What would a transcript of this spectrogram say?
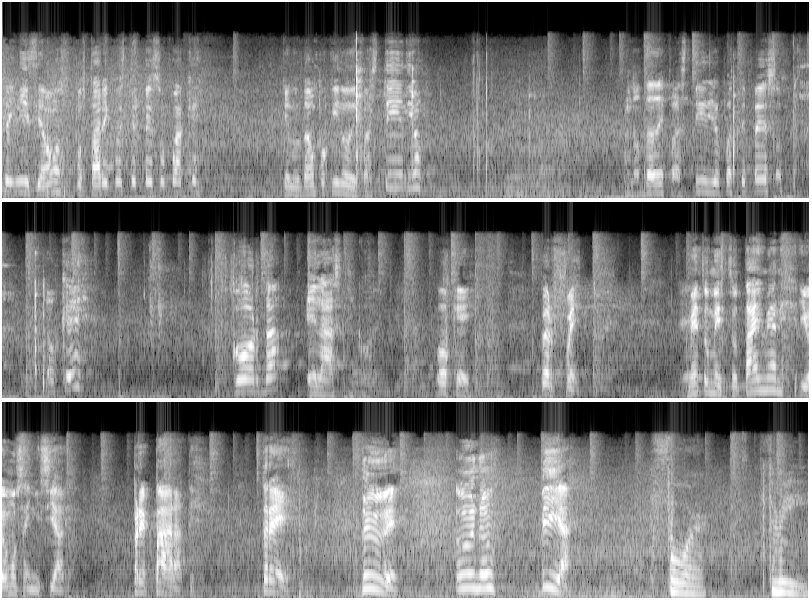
Se inicia. Vamos a spostare este peso qua que, nos da un poquito de fastidio. Nos da de fastidio este peso. Ok. Corda elástico. Ok. Perfecto. Meto nuestro timer y vamos a iniciar. Prepárate. 3 2 1 via 4 3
